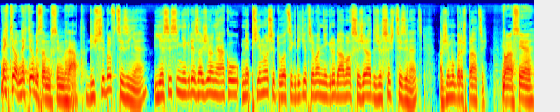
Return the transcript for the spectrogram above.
Nechtěl, nechtěl by jsem s ním hrát. Když jsi byl v cizině, jestli jsi někdy zažil nějakou nepříjemnou situaci, kdy ti třeba někdo dával sežrat, že jsi cizinec a že mu bereš práci? No jasně,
